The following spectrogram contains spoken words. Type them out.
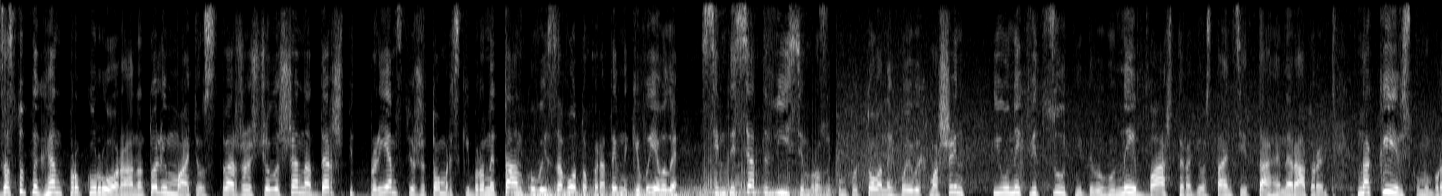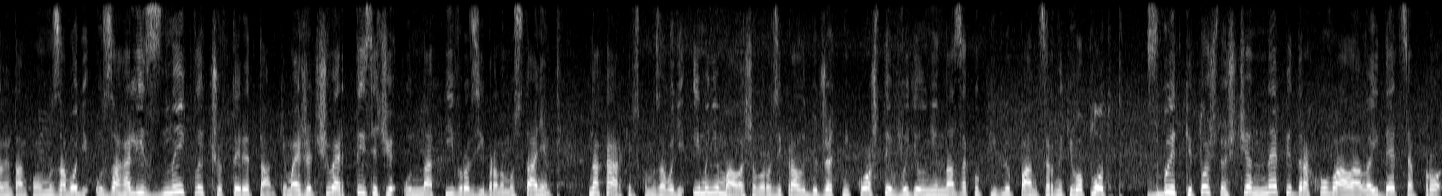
Заступник генпрокурора Анатолій Матіос стверджує, що лише на держпідприємстві Житомирський бронетанковий завод оперативники виявили 78 розукомплектованих бойових машин, і у них відсутні двигуни, башти, радіостанції та генератори. На київському бронетанковому заводі узагалі зникли чотири танки, майже чверть тисячі у напіврозібраному стані. На харківському заводі імені Малишева розікрали бюджетні кошти, виділені на закупівлю панцерників оплот. Збитки точно ще не підрахували, але йдеться про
